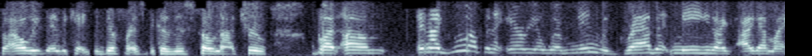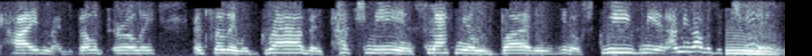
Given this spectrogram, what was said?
So I always indicate the difference because it's so not true. But um and I grew up in an area where men would grab at me. You know, I, I got my height and I developed early, and so they would grab and touch me and smack me on the butt and you know squeeze me. And I mean, I was a kid. Mm.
